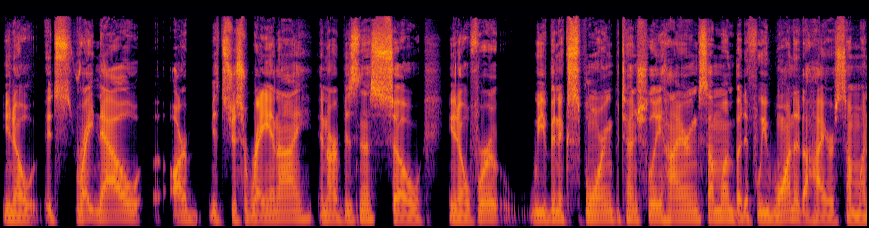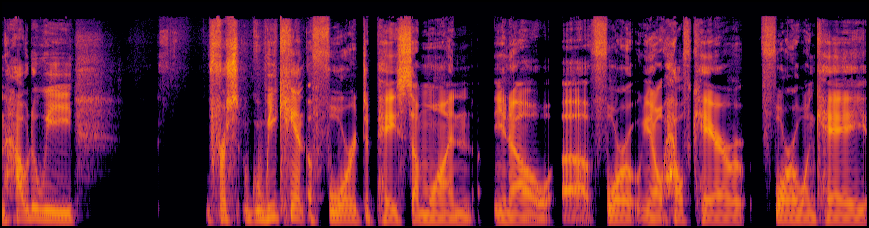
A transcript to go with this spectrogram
you know, it's right now our it's just Ray and I in our business. So, you know, if we're we've been exploring potentially hiring someone, but if we wanted to hire someone, how do we for we can't afford to pay someone, you know, uh, for you know healthcare, 401k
